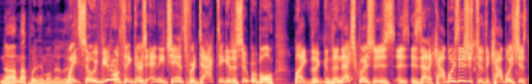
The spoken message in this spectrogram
No, I'm not putting him on that list. Wait, so if you don't think there's any chance for Dak to get a Super Bowl, like the the next question is is, is that a Cowboys issue? Should the Cowboys just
